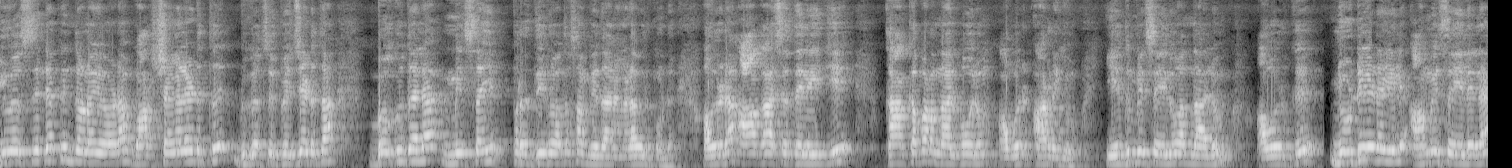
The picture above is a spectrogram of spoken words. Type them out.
യു എസിന്റെ പിന്തുണയോടെ വർഷങ്ങളെടുത്ത് വികസിപ്പിച്ചെടുത്ത ബഹുതല മിസൈൽ പ്രതിരോധ സംവിധാനങ്ങൾ അവർക്കുണ്ട്. അവരുടെ ആകാശത്തിലേക്ക് കാക്ക പറന്നാൽ പോലും അവർ അറിയും. ഏത് മിസൈൽ വന്നാലും അവർക്ക് ഞൊടിയിടയിൽ ആ മിസൈലിനെ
